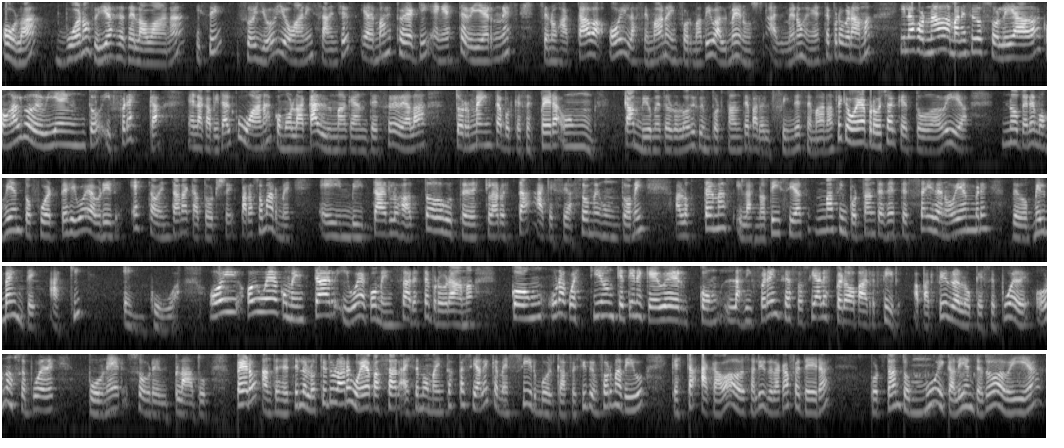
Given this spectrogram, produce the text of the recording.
Hola, buenos días desde La Habana. Y sí, soy yo, Giovanni Sánchez, y además estoy aquí en este viernes. Se nos acaba hoy la semana informativa, al menos, al menos en este programa, y la jornada ha amanecido soleada, con algo de viento y fresca en la capital cubana, como la calma que antecede a la tormenta, porque se espera un cambio meteorológico importante para el fin de semana. Así que voy a aprovechar que todavía no tenemos vientos fuertes y voy a abrir esta ventana 14 para asomarme e invitarlos a todos ustedes, claro está, a que se asomen junto a mí a los temas y las noticias más importantes de este 6 de noviembre de 2020 aquí en Cuba. Hoy, hoy voy a comentar y voy a comenzar este programa con una cuestión que tiene que ver con las diferencias sociales, pero a partir, a partir de lo que se puede o no se puede poner sobre el plato. Pero antes de decirle los titulares, voy a pasar a ese momento especial en que me sirvo el cafecito informativo que está acabado de salir de la cafetera, por tanto muy caliente todavía.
